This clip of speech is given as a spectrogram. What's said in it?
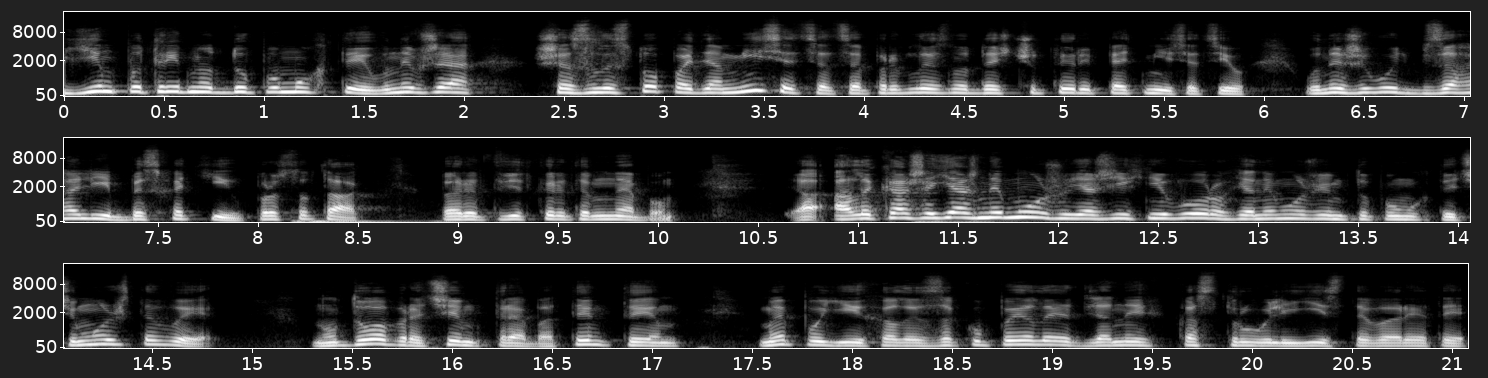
їм потрібно допомогти. Вони вже ще з листопада місяця, це приблизно десь 4-5 місяців, вони живуть взагалі без хатів, просто так, перед відкритим небом. Але каже, я ж не можу, я ж їхній ворог, я не можу їм допомогти. Чи можете ви? Ну добре, чим треба? Тим тим. Ми поїхали, закупили для них каструлі їсти варити,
